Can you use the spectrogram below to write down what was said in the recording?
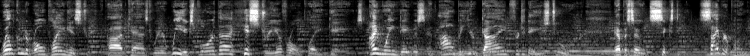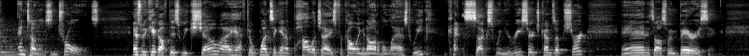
Welcome to Role Playing History, the podcast where we explore the history of role playing games. I'm Wayne Davis, and I'll be your guide for today's tour. Episode 60 Cyberpunk and Tunnels and Trolls. As we kick off this week's show, I have to once again apologize for calling an audible last week. Kind of sucks when your research comes up short, and it's also embarrassing.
